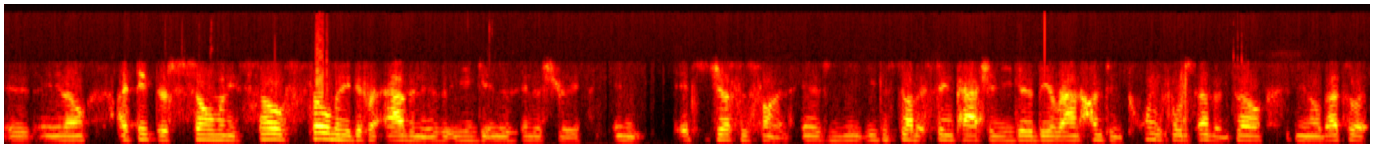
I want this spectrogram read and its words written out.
It, you know, I think there's so many, so, so many different avenues that you can get in this industry. And it's just as fun. And you, can still have that same passion. You get to be around hunting 24 7. So, you know, that's what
